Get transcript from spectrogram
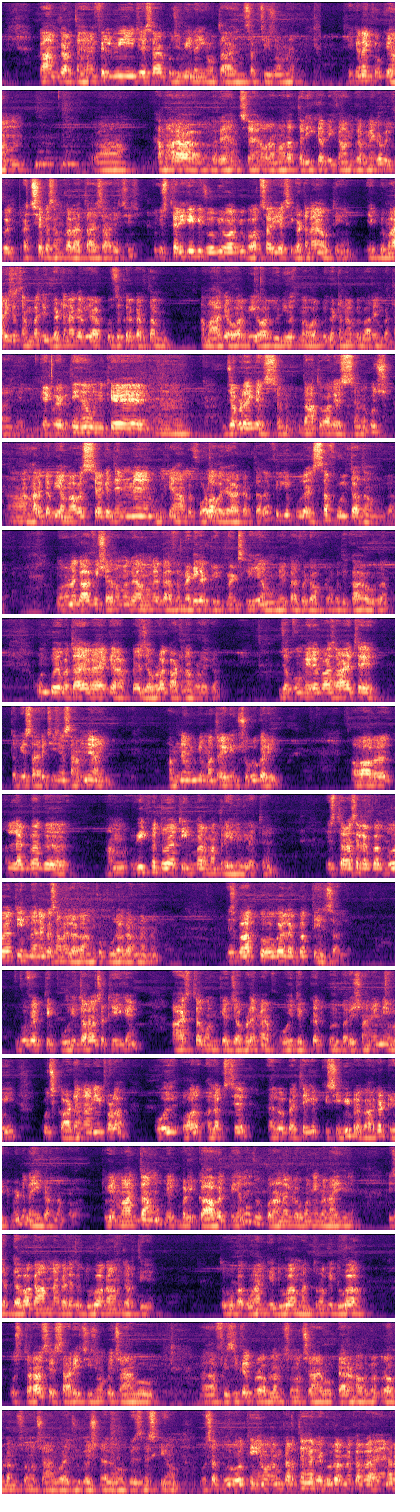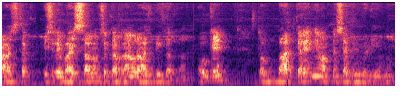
काम करते हैं। फिल्मी जैसा कुछ भी नहीं होता है इन सब चीज़ों में। ठीक है ना? क्योंकि हम आ, हमारा रहन सहन और हमारा तरीका भी काम करने का बिल्कुल अच्छे किस्म का रहता है सारी चीज़। तो इस तरीके की जो भी और भी बहुत सारी ऐसी घटनाएँ होती हैं, एक बीमारी से संबंधित घटना का भी आपको ज़िक्र करता हूँ। हम आगे और भी और वीडियोस में और भी घटनाओं के बारे में बताएँगे। एक व्यक्ति हैं, उनके जबड़े के हिस्से में, दांत वाले हिस्से में, कुछ हर कभी अमावस्या के दिन में उनके यहाँ पे फोड़ा हो जाया करता था, फिर ये पूरा हिस्सा फूलता था उनका। उन्होंने काफ़ी शहरों में गए होंगे, काफ़ी मेडिकल ट्रीटमेंट्स लिए होंगे, काफ़ी डॉक्टरों को दिखाया होगा। उनको ये बताया गया कि आपका जबड़ा काटना पड़ेगा। जब वो मेरे पास आए थे, तब ये सारी चीज़ें सामने आई। हमने उनकी मंत्र हीलिंग शुरू करी और लगभग हम वीक में दो या तीन बार मंत्र हीलिंग लेते हैं। इस तरह से लगभग दो या तीन महीने का समय लगा हमको पूरा करने में। इस बात को होगा लगभग तीन साल। वो व्यक्ति पूरी तरह से ठीक हैं। आज तक उनके जबड़े में अब कोई दिक्कत, कोई परेशानी नहीं हुई। कुछ काटना नहीं पड़ा। कोई और अलग से एलोपैथी के किसी भी प्रकार का ट्रीटमेंट नहीं करना पड़ा। तो ये मानता हूँ, एक बड़ी कहावत भी है ना, जो पुराने लोगों ने बनाई है, कि जब दवा काम ना करे तो दुआ काम करती है। तो वो भगवान की दुआ, मंत्रों की दुआ, उस तरह से सारी चीज़ों के चाहे वो फ़िज़िकल प्रॉब्लम्स हों, चाहे वो पैरानॉर्मल प्रॉब्लम्स हों, चाहे वो एजुकेशनल हो बिज़नेस की हों, वो सब दूर होती हैं और हम करते हैं रेगुलर में कर रहे हैं, और आज तक पिछले बाईस सालों से कर रहे हैं और आज भी कर रहे हैं। ओके तो बात करेंगे हम अपने सेकंड वीडियो में।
